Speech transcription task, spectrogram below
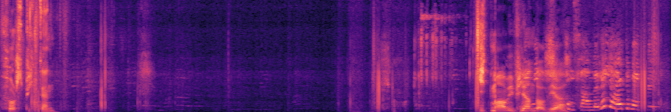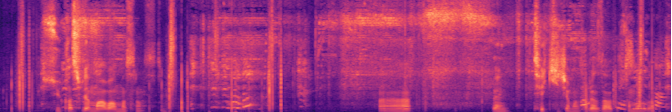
first pick'ten. Git mavi filan da al ya. Suikast filan mavi almasın aslında. Aa, ben tek yiyeceğim az biraz daha dursam orada. yıkar.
